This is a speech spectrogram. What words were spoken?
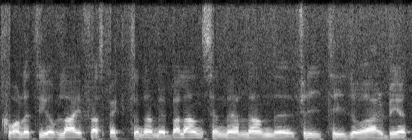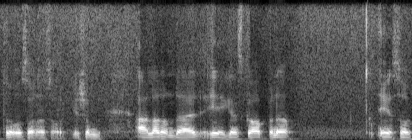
quality of life-aspekterna med balansen mellan eh, fritid och arbete och sådana saker. Som alla de där egenskaperna är så,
